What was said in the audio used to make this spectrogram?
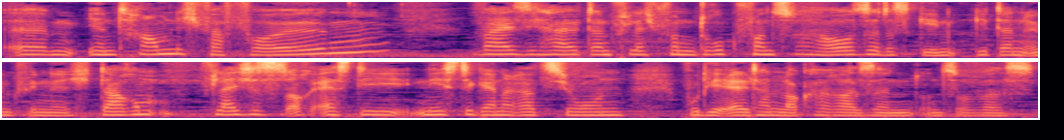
ähm, ihren Traum nicht verfolgen, weil sie halt dann vielleicht von Druck von zu Hause, das geht, geht dann irgendwie nicht. Darum, vielleicht ist es auch erst die nächste Generation, wo die Eltern lockerer sind und sowas.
